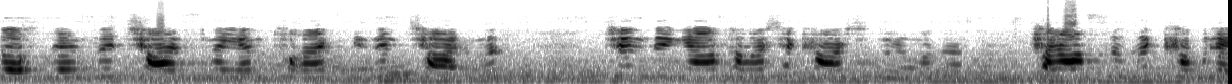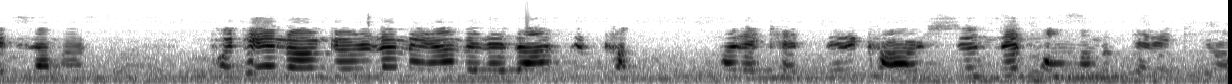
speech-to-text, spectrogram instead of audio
dostlarımızın çağrısına yanıt olarak bizim çağrımız tüm dünya savaşa karşı durmalı. Tarafsızlık kabul edilemez. Putin'in öngörülemeyen ve nedensiz hareketleri karşı net olmamız gerekiyor.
